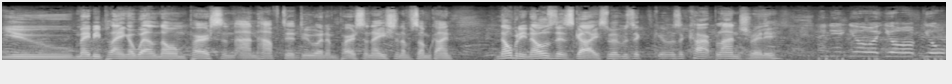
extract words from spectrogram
you may be playing a well-known person and have to do an impersonation of some kind. Nobody knows this guy, so it was a it was a carte blanche, really. And yet you're you're you're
